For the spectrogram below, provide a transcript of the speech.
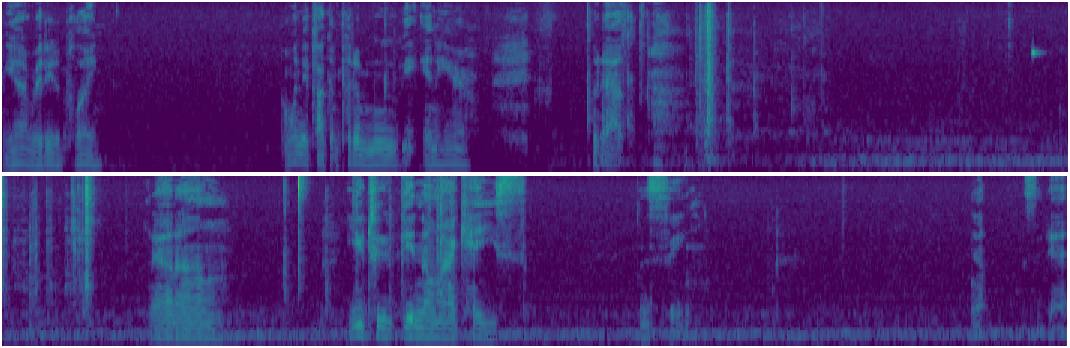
Yeah, ready to play. I wonder if I can put a movie in here without. Without, YouTube getting on my case. Let's see. Yep, see that.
